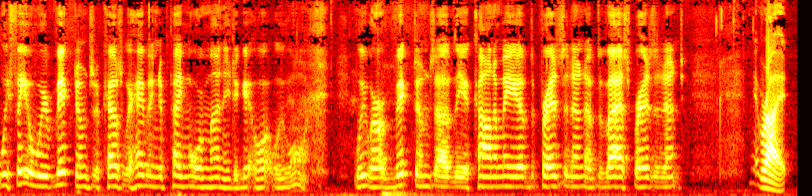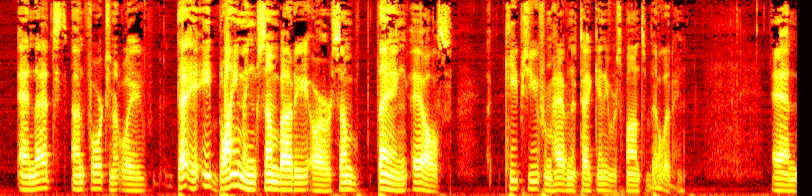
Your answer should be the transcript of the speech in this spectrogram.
we feel we're victims because we're having to pay more money to get what we want. We are victims of the economy, of the president, of the vice president. Right, and that's unfortunately that blaming somebody or something else keeps you from having to take any responsibility. And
